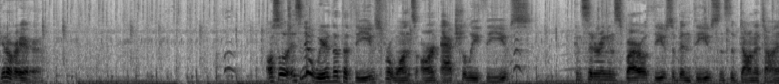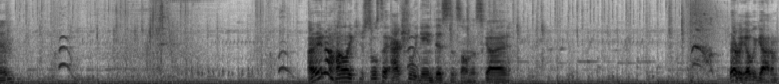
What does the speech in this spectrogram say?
Get over here. Also, isn't it weird that the thieves, for once, aren't actually thieves? Considering in Spyro, thieves have been thieves since the dawn of time. I don't even know how, like, you're supposed to actually gain distance on this guy. There we go, we got him.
